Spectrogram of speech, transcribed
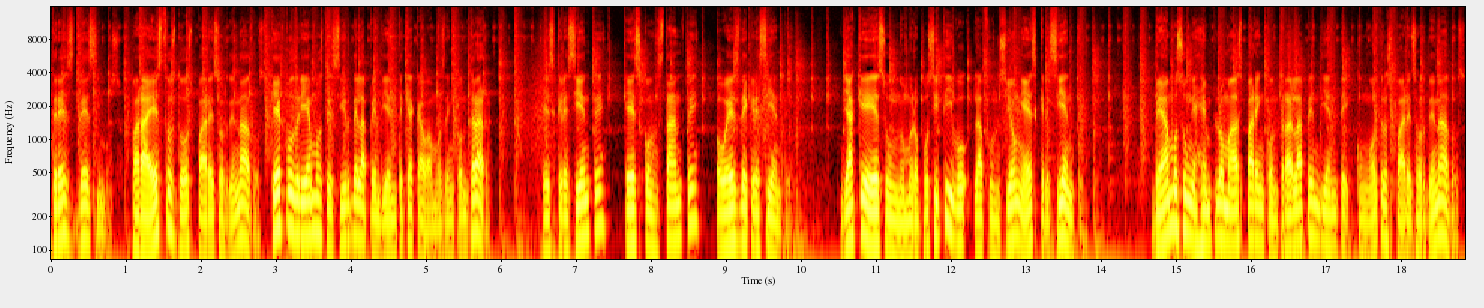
3 décimos. Para estos dos pares ordenados, ¿qué podríamos decir de la pendiente que acabamos de encontrar? ¿Es creciente? ¿Es constante? ¿O es decreciente? Ya que es un número positivo, la función es creciente. Veamos un ejemplo más para encontrar la pendiente con otros pares ordenados.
